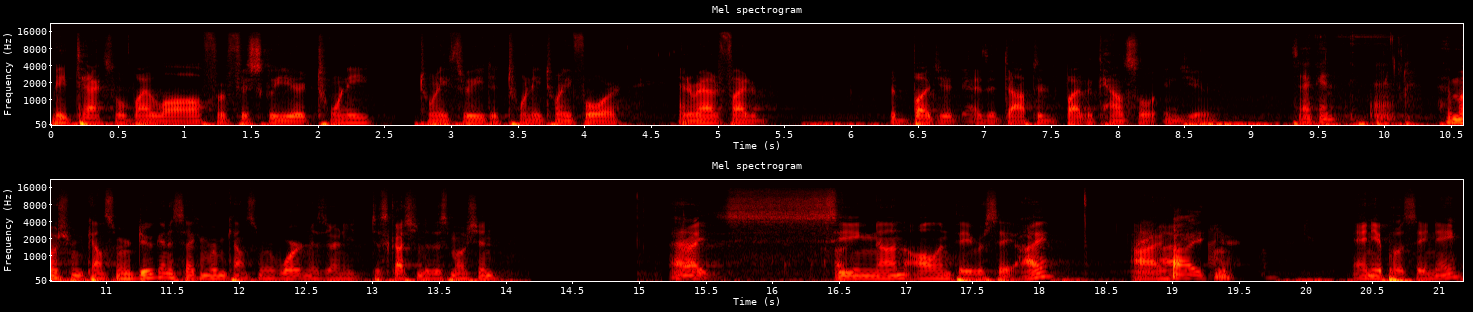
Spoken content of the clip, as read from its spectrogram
made taxable by law for fiscal year 2023 to 2024 and ratified the budget as adopted by the council in June. Second. A motion from Councilmember Dugan, a second from Councilmember Wharton. Is there any discussion to this motion? All Um, seeing none, all in favor say aye. Aye. Aye. Any opposed say nay.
